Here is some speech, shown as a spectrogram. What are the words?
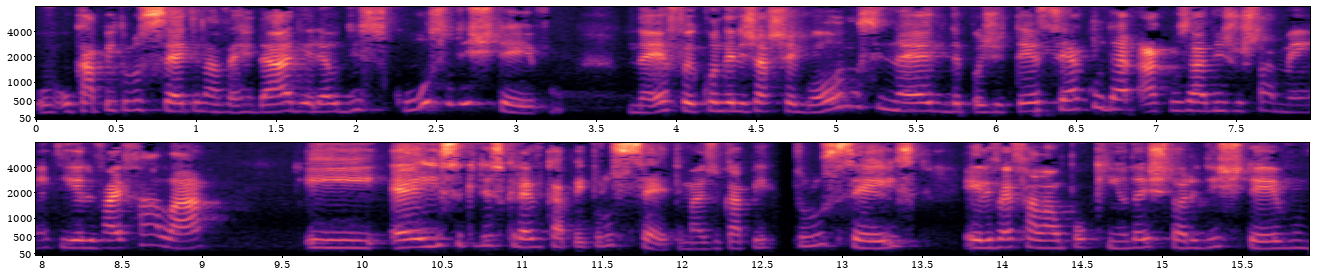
O, capítulo 7, na verdade, ele é o discurso de Estevão. né? Foi quando ele já chegou no Sinédrio, depois de ter sido acusado injustamente, e ele vai falar, e é isso que descreve o capítulo 7, mas o capítulo 6, ele vai falar um pouquinho da história de Estevão,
